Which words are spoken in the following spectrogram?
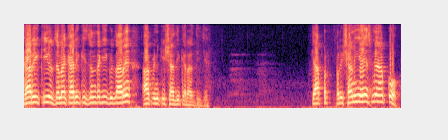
कारी की और जनाकारी की ज़िंदगी गुजारें आप इनकी शादी करा दीजिए। क्या पर, परेशानी है इसमें आपको?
